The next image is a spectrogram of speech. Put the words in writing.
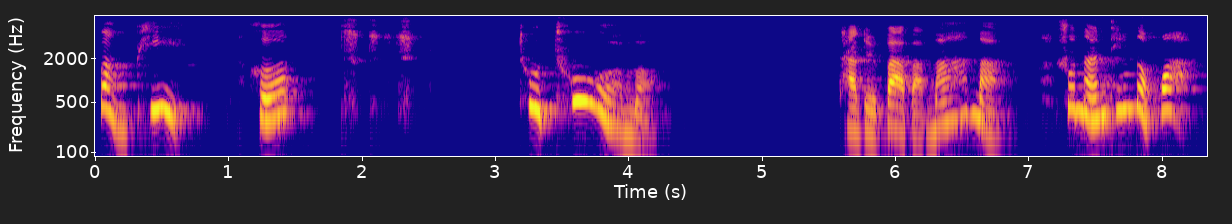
放屁和吐唾沫。他对爸爸妈妈。说难听的话，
